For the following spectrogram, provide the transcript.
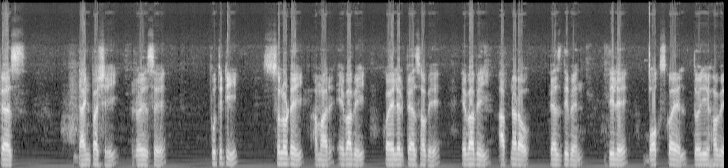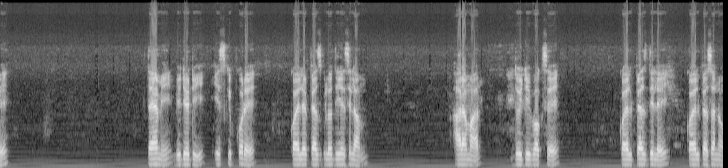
প্যাচ ডাইন পাশেই রয়েছে। প্রতিটি স্লোটেই আমার এভাবেই কয়েলের প্যাচ হবে। এভাবেই আপনারাও প্যাচ দিবেন, দিলে বক্স কয়েল তৈরি হবে। তাই আমি ভিডিওটি স্কিপ করে কয়েলের প্যাচগুলো দিয়েছিলাম। আর আমার দুইটি বক্সে কয়েল প্যাচ দিলেই কয়েল পেঁচানো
